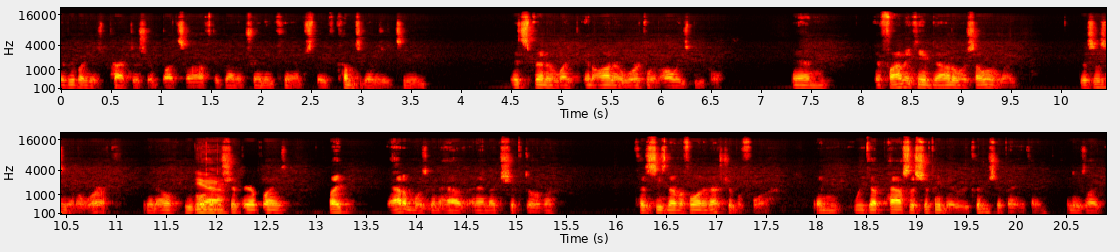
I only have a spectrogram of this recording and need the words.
Everybody has practiced their butts off. They've gone to training camps. They've come together as a team. It's been a, like an honor working with all these people, and it finally came down to where someone was like, this isn't going to work. You know, people are Yeah. going to ship airplanes. Like Adam was going to have an NX shipped over because he's never flown an extra before. And we got past the shipping day, we couldn't ship anything. And he's like,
